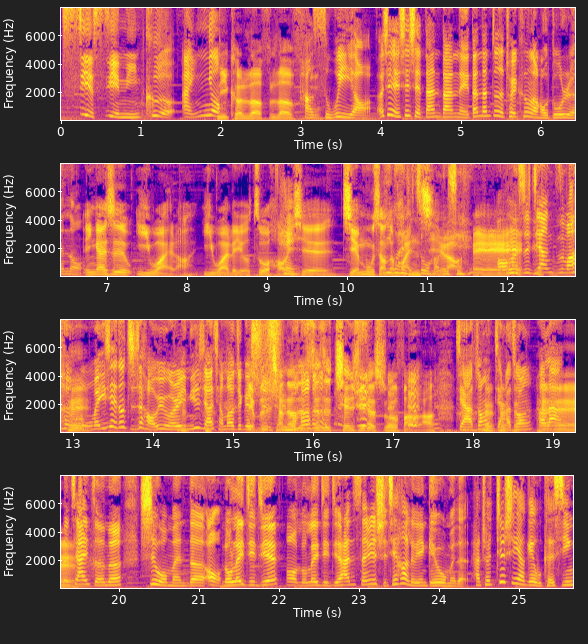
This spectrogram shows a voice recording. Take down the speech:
谢谢尼克。哎呦，尼克 love love，好 sweet 哦！而且也谢谢丹丹呢，丹丹真的推坑了好多人哦。应该是意外啦，意外的有做好一些节目上的环节啦。哦，是这样子吗？我们一切都只是好运而已。你是想要强调这个事实吗？也不是强调，这是谦虚的说法啦。假 装假装。好啦，那下一则呢？是我们的哦，罗雷姐姐哦，罗雷姐姐，她是三月十七号留言给我们的，他说就是要给五颗星，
